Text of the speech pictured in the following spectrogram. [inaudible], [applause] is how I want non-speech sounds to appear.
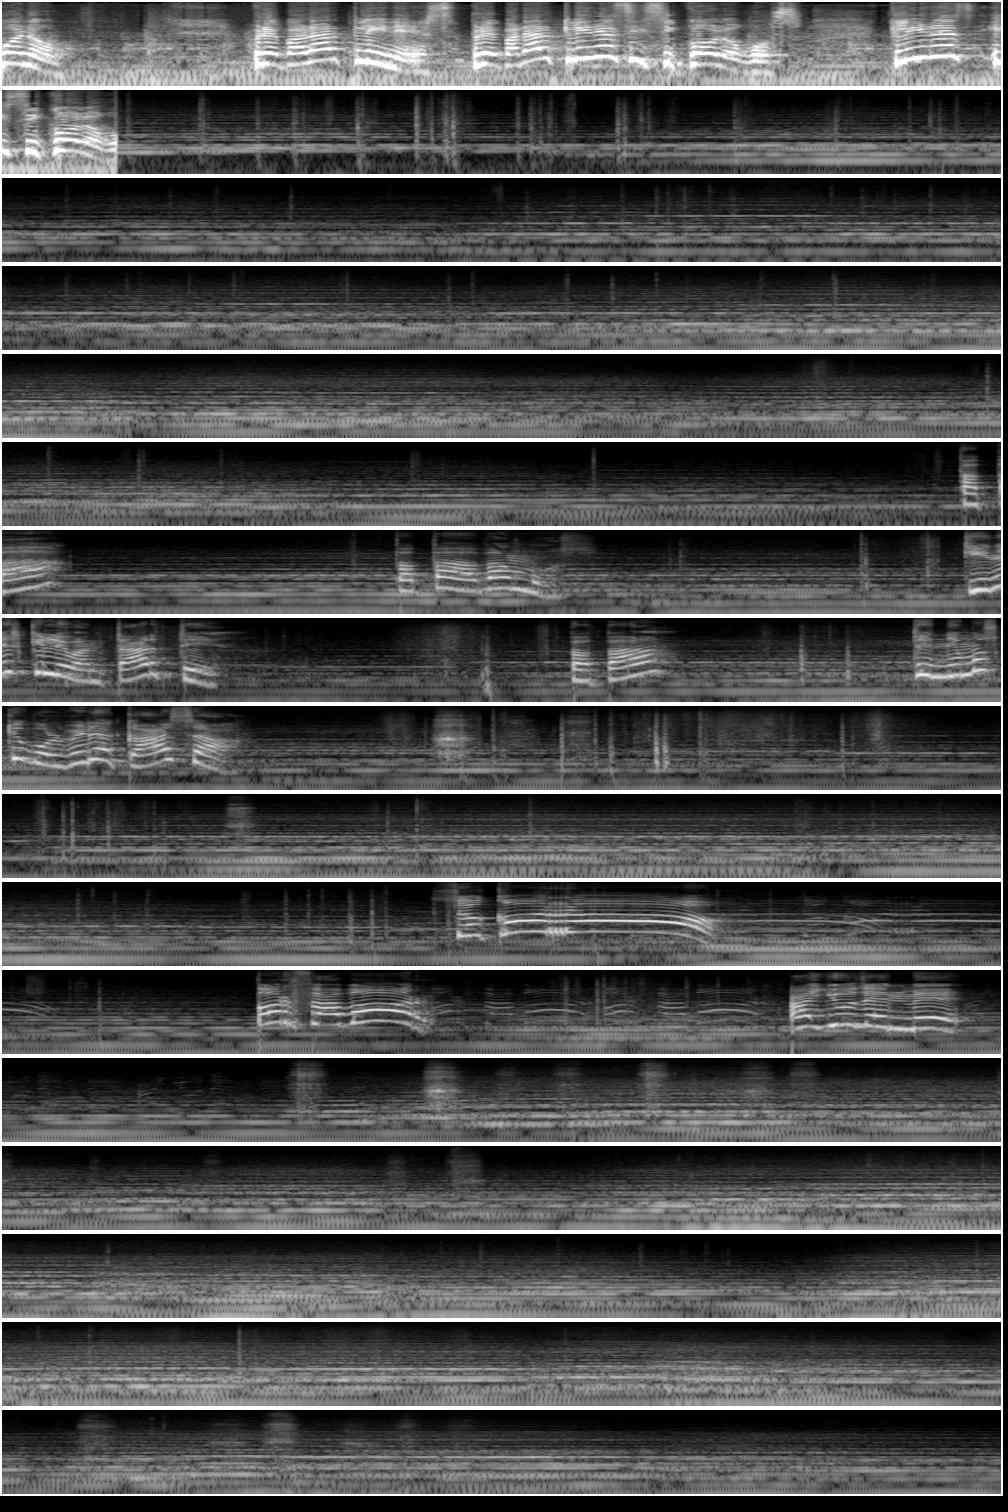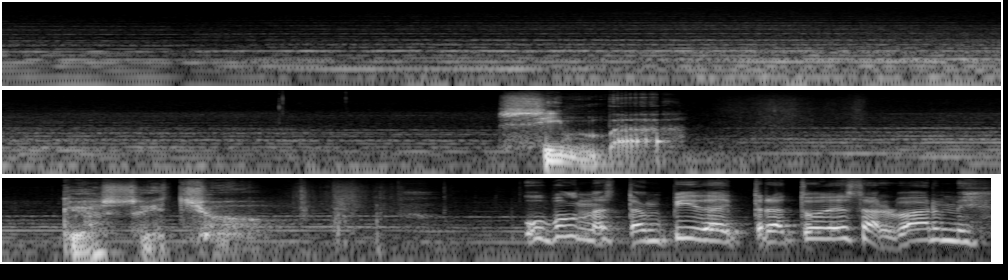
Bueno, preparar clines, preparar clines y psicólogos. Clines y psicólogos. Papá. Papá, vamos. Tienes que levantarte. Papá. Tenemos que volver a casa. ¡Ayúdenme! Simba, ¿qué has hecho? Hubo una estampida y trató de salvarme.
